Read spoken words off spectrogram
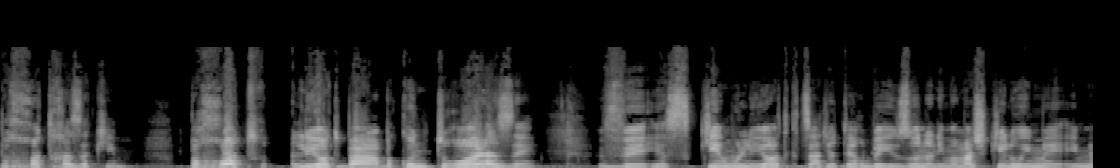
פחות חזקים, פחות להיות ב control הזה, ויסכימו להיות קצת יותר באיזון. אני ממש כאילו, אם, אם,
